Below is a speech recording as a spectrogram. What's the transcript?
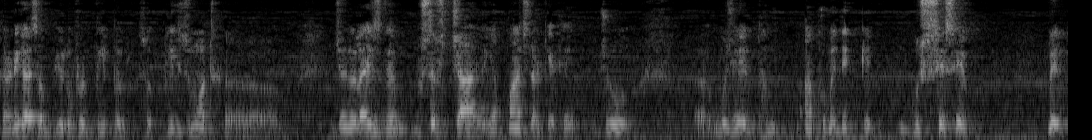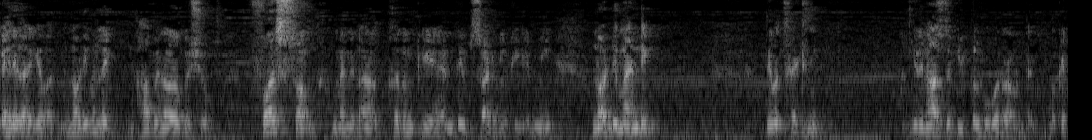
Beautiful people, so please do not uh, generalize them. सिर्फ़ चार या पाँच लड़के थे जो uh, मुझे आँखों में देख के गुस्से से पहले गाने के बाद में not even like half an hour the show first song मैंने गाना खत्म किया and they started looking at me not demanding they were threatening you can ask the people who were around them okay?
